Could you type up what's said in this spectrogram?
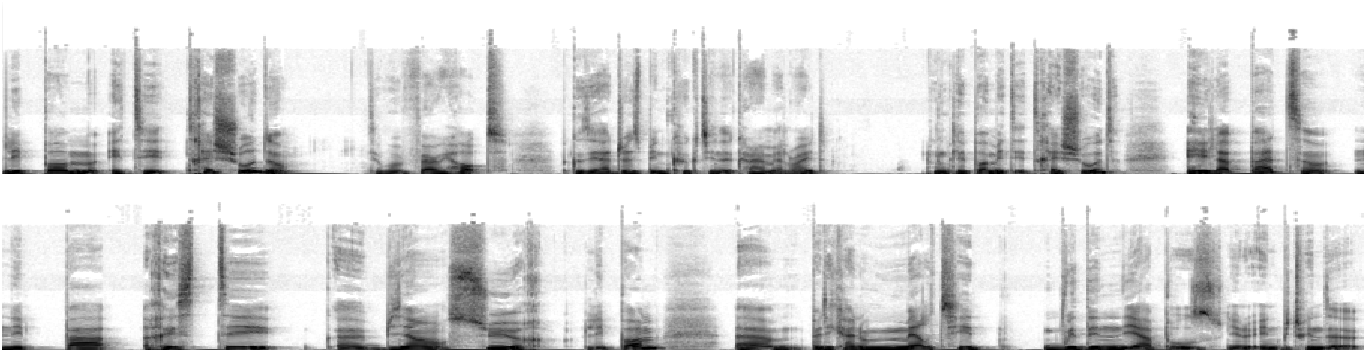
les pommes étaient très chaudes. They were very hot because they had just been cooked in the caramel, right? Donc les pommes étaient très chaudes et la pâte n'est pas restée euh, bien sur les pommes, um, but it kind of melted within the apples, you know, in between the,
